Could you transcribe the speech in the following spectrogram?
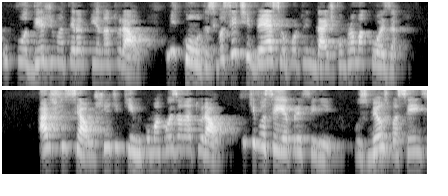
o poder de uma terapia natural. Me conta, se você tivesse a oportunidade de comprar uma coisa artificial, cheia de químico, uma coisa natural, o que você ia preferir? Os meus pacientes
